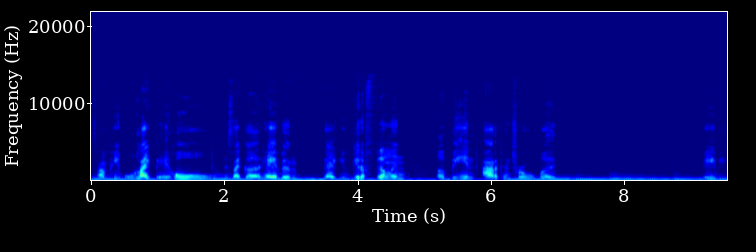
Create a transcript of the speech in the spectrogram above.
some people like that whole. It's like a having that you get a feeling of being out of control, but baby.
